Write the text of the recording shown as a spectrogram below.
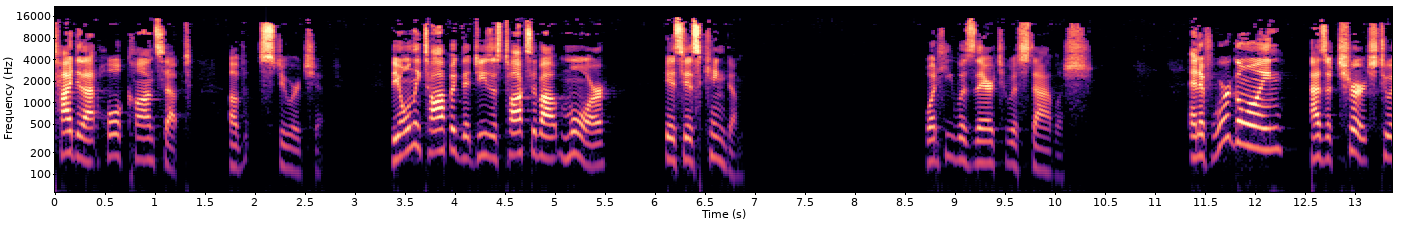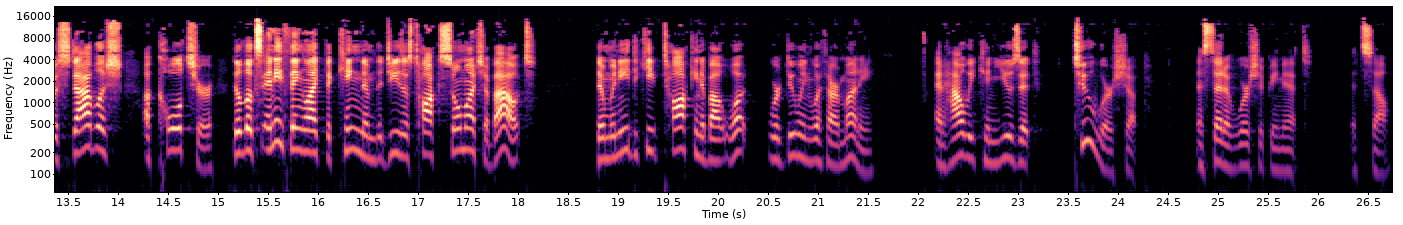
tied to that whole concept of stewardship. The only topic that Jesus talks about more is his kingdom, what he was there to establish. And if we're going as a church to establish a culture that looks anything like the kingdom that Jesus talks so much about, then we need to keep talking about what we're doing with our money and how we can use it to worship instead of worshiping it itself.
